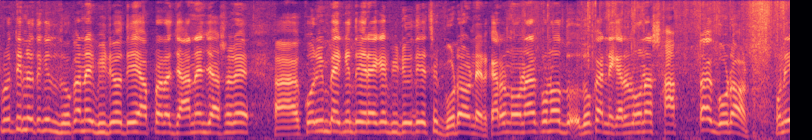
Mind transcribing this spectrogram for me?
প্রতিনিয়ত কিন্তু দোকানের ভিডিও দিয়ে আপনারা জানেন যে আসলে করিম ভাই কিন্তু এর আগে ভিডিও দিয়েছে গোডাউনের কারণ ওনার কোনো দোকান নেই কারণ ওনার সাতটা গোডাউন। উনি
